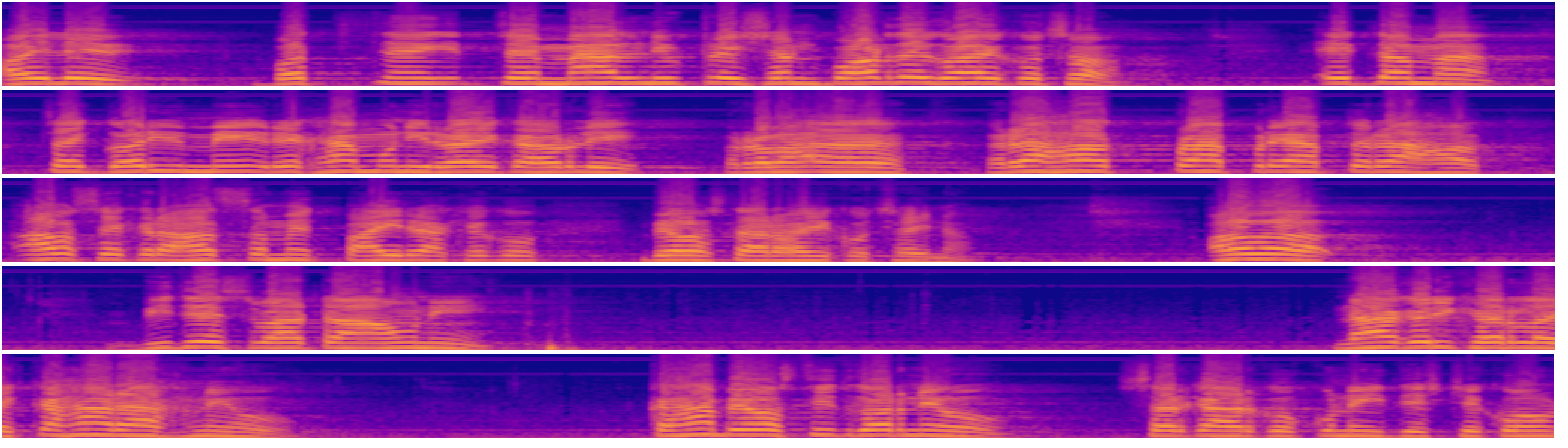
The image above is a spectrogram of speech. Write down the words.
अहिले बच्चे चाहिँ माल न्युट्रिसन बढ्दै गएको छ। एकदम चाहिँ गरिब मे रेखामुनि रहेकाहरूले राहत पर्याप्त राहत आवश्यक राहत समेत पाइराखेको व्यवस्था रहेको छैन। अब विदेशबाट आउने नागरिकहरूलाई कहाँ राख्ने हो? कहाँ व्यवस्थित गर्ने हो? सरकारको कुनै दृष्टिकोण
